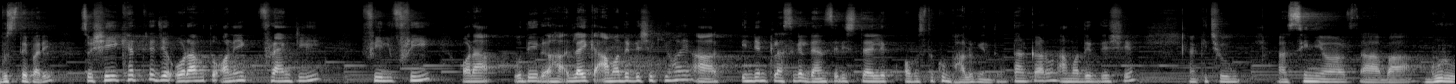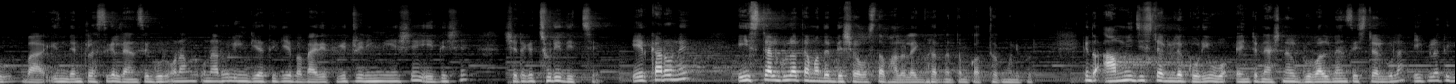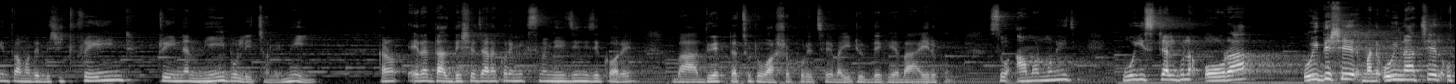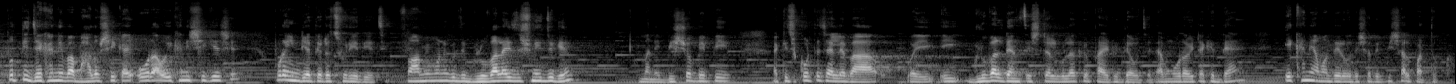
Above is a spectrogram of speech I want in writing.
বুঝতে পারি। সো সেই ক্ষেত্রে যে ওরা হয়তো অনেক ফ্র্যাঙ্কলি ফিল ফ্রি ওরা ওদের লাইক আমাদের দেশে কি হয় ইন্ডিয়ান ক্লাসিক্যাল ড্যান্সের স্টাইলে অবস্থা খুব ভালো কিন্তু। তার কারণ আমাদের দেশে কিছু সিনিয়র বা গুরু বা ইন্ডিয়ান ক্লাসিক্যাল ড্যান্সের গুরু ওনার ওনার হলো ইন্ডিয়া থেকে বা বাইরে থেকে ট্রেনিং নিয়ে এসে এই দেশে সেটাকে ছড়িয়ে দিচ্ছে। এর কারণে এই স্টাইলগুলোতে আমাদের দেশের অবস্থা ভালো লাগে ভারতনাট্যম, কত্থক, মণিপুর। কিন্তু আমি যে স্টাইলগুলো করি ইন্টারন্যাশনাল গ্লোবাল ড্যান্স স্টাইলগুলো এইগুলোতে কিন্তু আমাদের দেশে ট্রেন্ড ট্রেনার নেই বললেই চলে, নেই। কারণ এরা দেশে যারা করে ম্যাক্সিমাম নিজে নিজে করে, বা দু একটা ছোটো ওয়ার্কশপ করেছে, বা ইউটিউব দেখে, বা এরকম। সো আমার মনে হয় যে, ওই স্টাইলগুলো ওরা ওই দেশে মানে ওই নাচের উৎপত্তি যেখানে বা ভালো শেখায়, ওরা ওইখানে শিখে এসে পুরো ইন্ডিয়াতে এটা ছড়িয়ে দিয়েছে। তো আমি মনে করি যে গ্লোবালাইজেশনের যুগে মানে বিশ্বব্যাপী কিছু করতে চাইলে বা ওই, এই গ্লোবাল ড্যান্স স্টাইলগুলোকে প্রায়োরিটি দেওয়া উচিত এবং ওরা ওইটাকে দেয়। এখানে আমাদের ওদের সাথে বিশাল পার্থক্য।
